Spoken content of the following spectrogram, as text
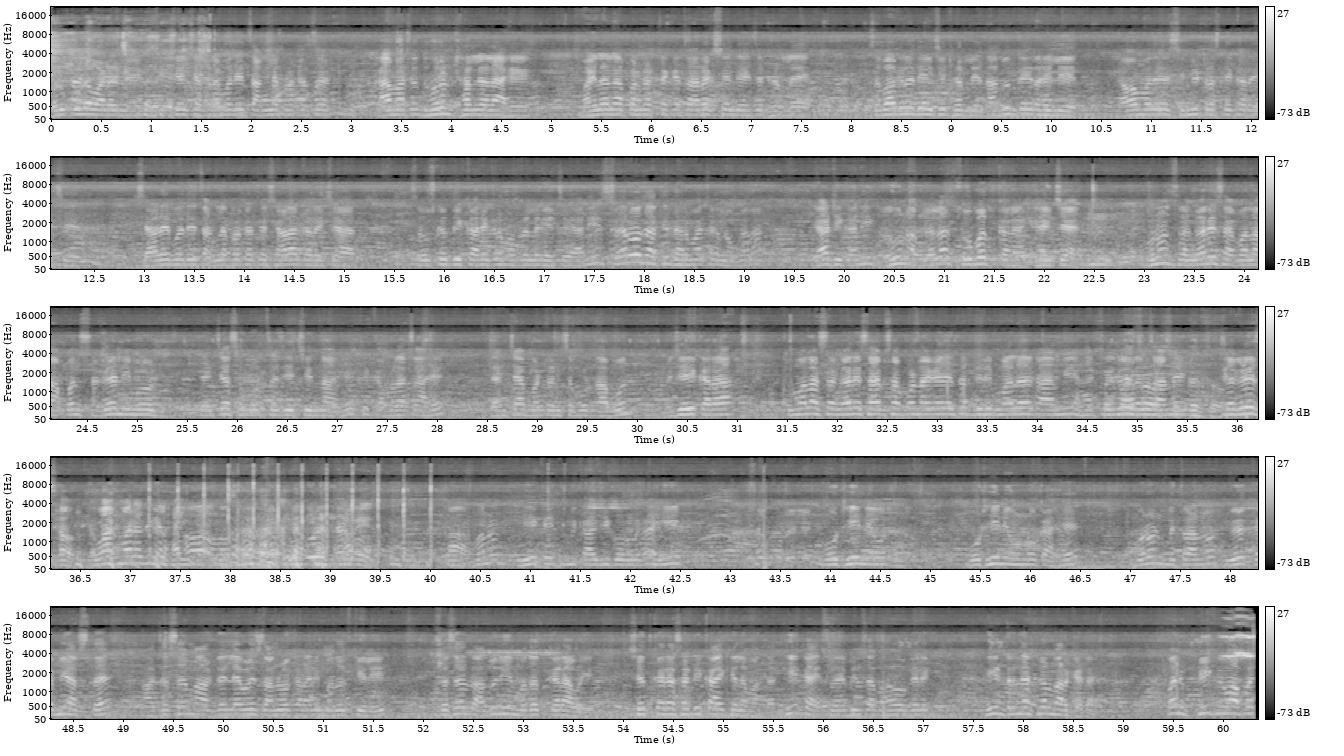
घरकुलं वाढवणे शिक्षण क्षेत्रामध्ये चांगल्या प्रकारचं कामाचं धोरण ठरलेलं आहे. महिलांना पन्नास टक्क्याचं आरक्षण द्यायचं ठरलं आहे सभागृह द्यायचे ठरले आहेत अजून काही राहिले आहेत गावामध्ये सिमेंट रस्ते करायचे. शाळेमध्ये चांगल्या प्रकारच्या शाळा करायच्या. सांस्कृतिक कार्यक्रम आपल्याला घ्यायचे. आणि सर्व जाती धर्माच्या लोकांना या ठिकाणी घेऊन आपल्याला सोबत कराय घ्यायचे आहे म्हणून श्रंगारे साहेबाला आपण सगळ्यांनी मिळून त्यांच्यासमोरचं जे चिन्ह आहे ते कमळाचं आहे त्यांच्या बटन समोर दाबून विजयी करा. तुम्हाला संगारे साहेब सापडणार गेले तर दिलीप मालक आम्ही आम्ही सगळेच आहोत. वाघमाऱ्या देखील हाय हां म्हणून ही काही तुम्ही काळजी करू नका. ही मोठी निवड मोठी निवडणूक आहे. म्हणून मित्रांनो वेळ कमी असतं आहे जसं मागल्या वेळेस जानवळकरांनी मदत केली तसंच अजूनही मदत करावी. शेतकऱ्यासाठी काय केलं म्हणतात? ठीक आहे सोयाबीनचा भाव वगैरे हे इंटरनॅशनल मार्केट आहे. पण पीक विमा आपण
